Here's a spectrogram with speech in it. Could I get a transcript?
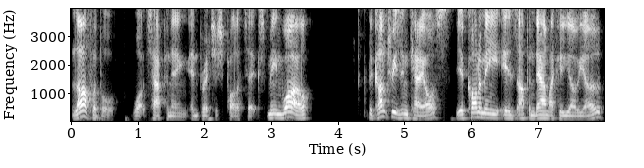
laughable what's happening in British politics. Meanwhile, the country's in chaos. The economy is up and down like a yo-yo.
